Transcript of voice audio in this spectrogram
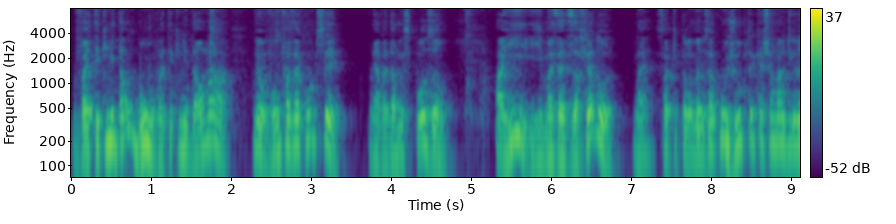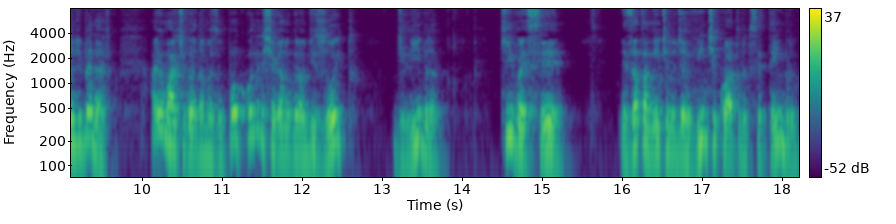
Vai ter que me dar um boom, vai ter que me dar uma. Meu, vamos fazer acontecer. Né? Vai dar uma explosão. Aí, mas é desafiador, né? Só que pelo menos é com Júpiter que é chamado de grande benéfico. Aí o Marte vai andar mais um pouco, quando ele chegar no grau 18, de Libra, que vai ser exatamente no dia 24 de setembro,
